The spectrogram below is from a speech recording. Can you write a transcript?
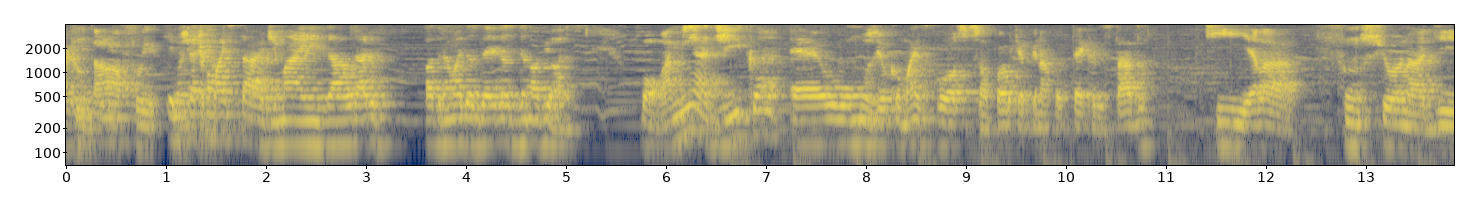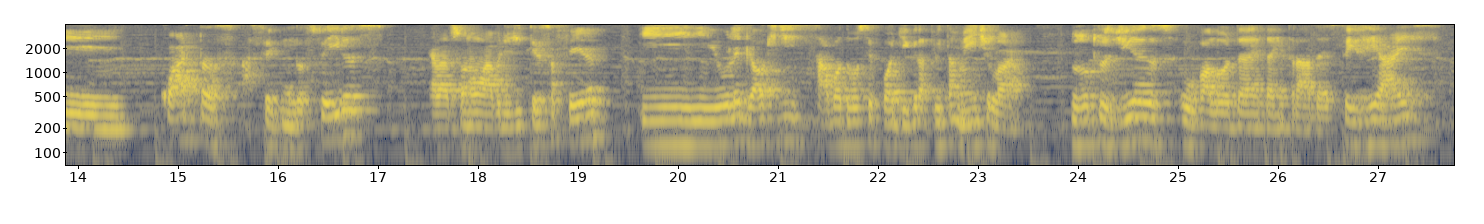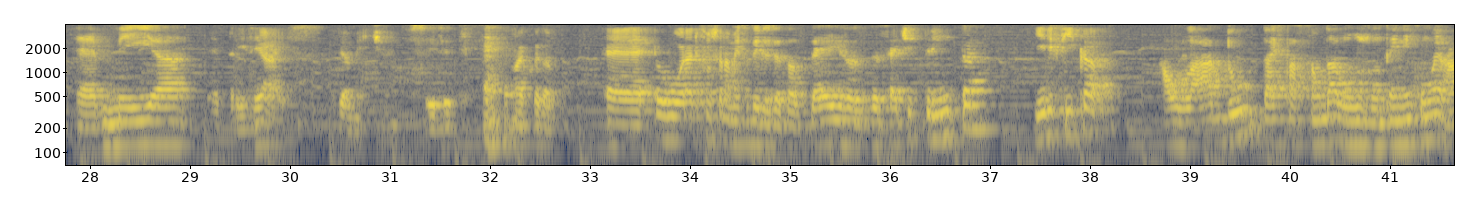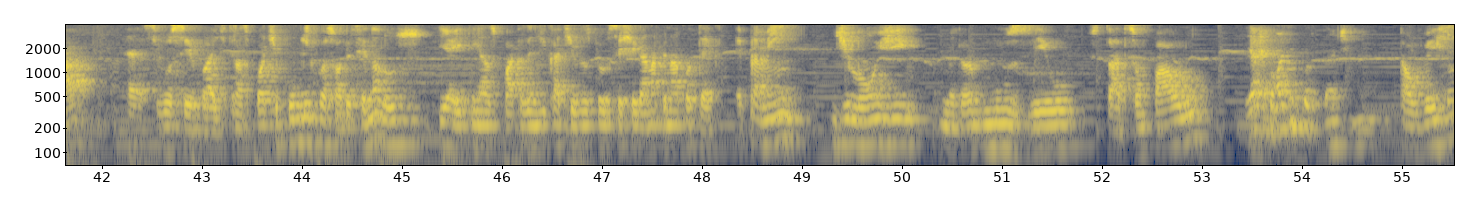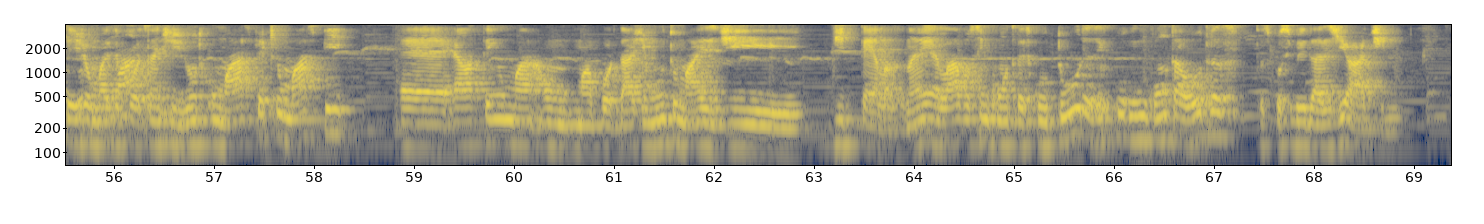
ajudar eles, fui- eles fecham mais tarde, mas o horário padrão é das 10 às 19 horas. Bom, a minha dica é o museu que eu mais gosto de São Paulo, que é a Pinacoteca do Estado, que ela funciona de quartas a segundas-feiras, ela só não abre de terça-feira, e o legal é que de sábado você pode ir gratuitamente lá. Nos outros dias o valor da, da entrada é seis reais, é meia é três reais, obviamente, né? Seis é três, é coisa é, o horário de funcionamento deles é das 10 às 17h30 e ele fica ao lado da Estação da Luz, não tem nem como errar. É, se você vai de transporte público, é só descer na luz e aí tem as placas indicativas para você chegar na Pinacoteca. É para mim, de longe, o melhor museu do estado de São Paulo. E acho que é o mais importante, né? Talvez seja o mais importante junto com o MASP, é que o MASP é, ela tem uma, um- uma abordagem muito mais de, de telas, né? Lá você encontra esculturas e encontra outras, outras possibilidades de arte. Né?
